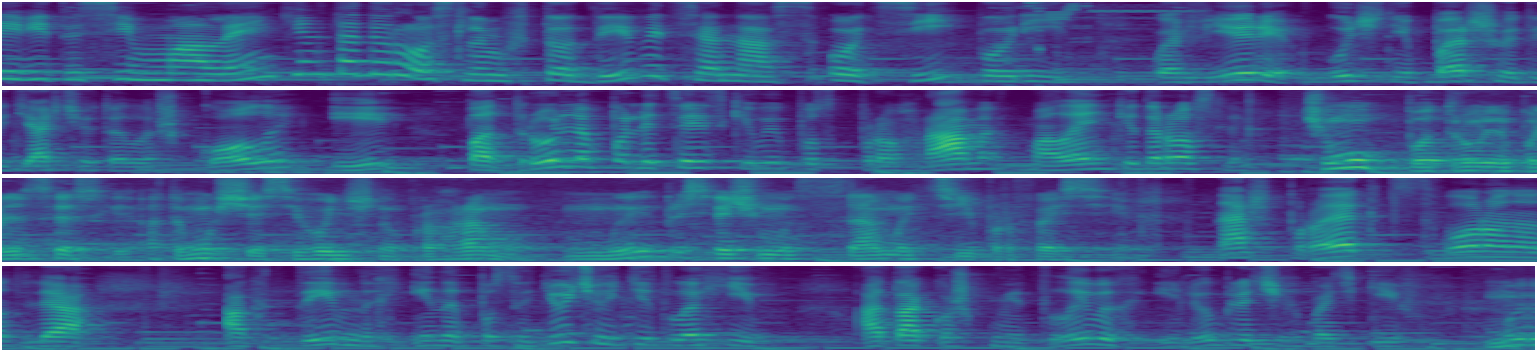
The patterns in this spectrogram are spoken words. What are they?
Привіт усім маленьким та дорослим, хто дивиться нас о цій порі. В ефірі учні першої дитячої телешколи і патрульно-поліцейський випуск програми Маленькі дорослі. Чому патрульно поліцейський? А тому, що сьогоднішню програму ми присвячимо саме цій професії. Наш проект створено для активних і непосидючих дітлахів, а також кмітливих і люблячих батьків. Ми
